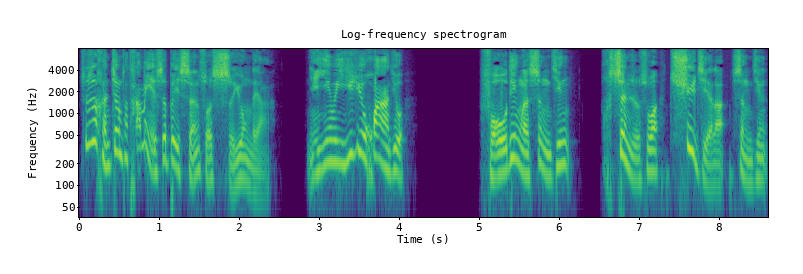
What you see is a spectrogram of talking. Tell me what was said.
这是很正常，他们也是被神所使用的呀。你因为一句话就否定了圣经，甚至说曲解了圣经，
